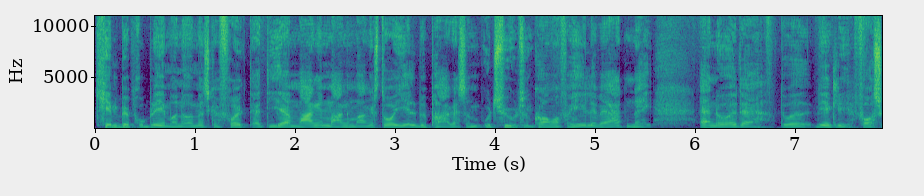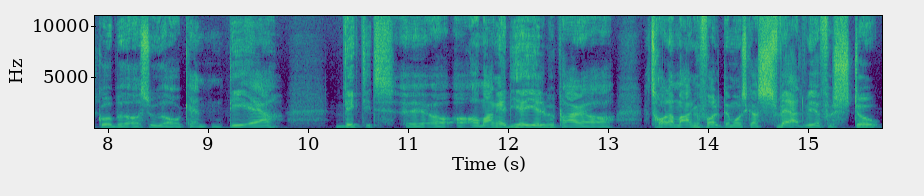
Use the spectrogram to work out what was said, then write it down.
kæmpe problem, og noget, man skal frygte, at de her mange, mange, mange store hjælpepakker, som utvivlsomt kommer fra hele verden af, er noget, der du ved, virkelig får skubbet os ud over kanten. Det er vigtigt, øh, og, og, og mange af de her hjælpepakker, og jeg tror, der er mange folk, der måske har svært ved at forstå,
